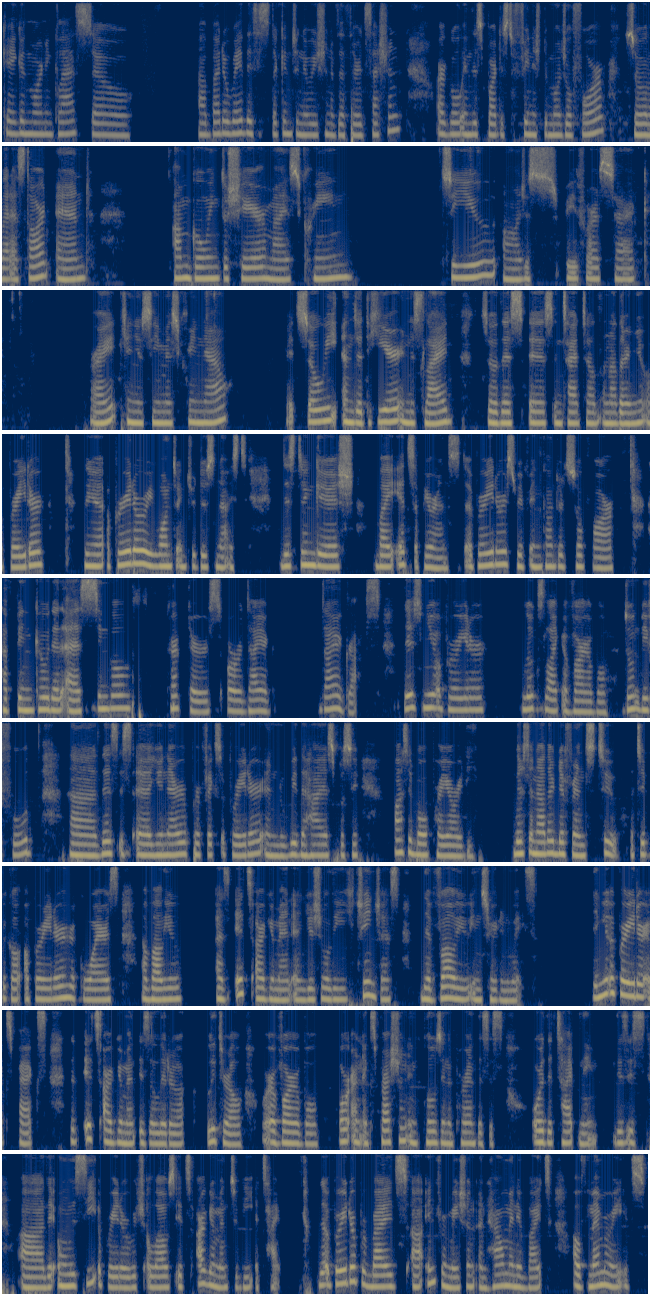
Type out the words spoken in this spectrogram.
Okay, good morning, class. So, uh, by the way, this is the continuation of the third session. Our goal in this part is to finish the module four. So, let us start. And I'm going to share my screen to you. Uh, just wait for a sec. Right? Can you see my screen now? Right. So, we ended here in the slide. So, this is entitled Another New Operator. The operator we want to introduce now is distinguished by its appearance. The operators we've encountered so far have been coded as single characters or diag diagraphs. This new operator looks like a variable. Don't be fooled. Uh, this is a unary prefix operator and with the highest possi possible priority. There's another difference too. A typical operator requires a value as its argument and usually changes the value in certain ways. The new operator expects that its argument is a literal, literal or a variable or an expression enclosed in a parenthesis or the type name. This is uh, the only C operator which allows its argument to be a type. The operator provides uh, information on how many bytes of memory its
